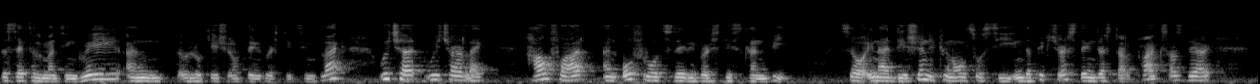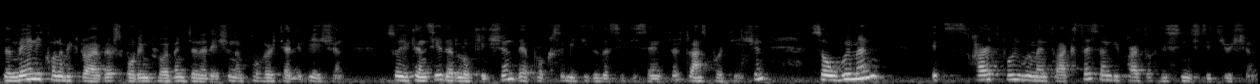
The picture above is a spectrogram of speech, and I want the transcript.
the settlement in gray and the location of the universities in black, which are, which are like how far and off-roads the universities can be. So in addition, you can also see in the pictures the industrial parks as they are the main economic drivers for employment generation and poverty alleviation. So you can see their location, their proximity to the city center, transportation. So women, it's hard for women to access and be part of this institution,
